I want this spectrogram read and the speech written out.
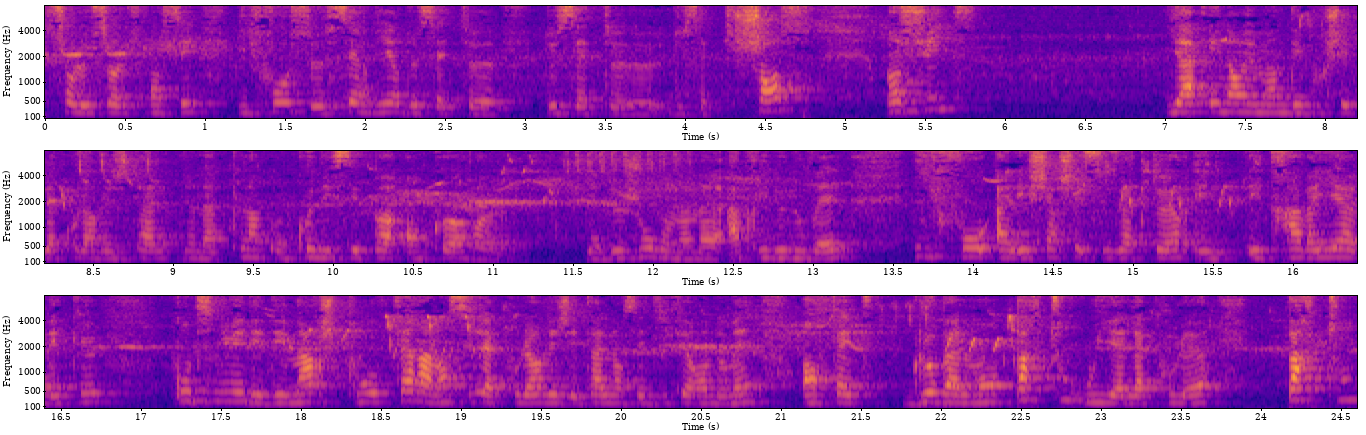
sur le sol français. Il faut se servir de cette, euh, euh, chance. Ensuite, il y a énormément de débouchés de la couleur végétale. Il y en a plein qu'on ne connaissait pas encore. il y a deux jours, on en a appris de nouvelles. Il faut aller chercher ces acteurs et travailler avec eux continuer des démarches pour faire avancer la couleur végétale dans ces différents domaines. En fait, globalement, partout où il y a de la couleur, partout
